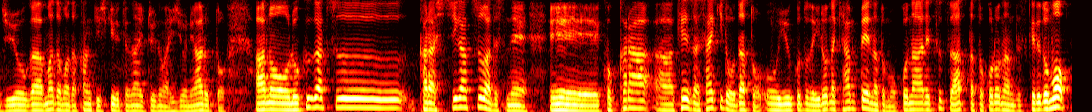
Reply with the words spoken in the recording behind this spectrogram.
需要がまだまだ喚起しきれてないというのが非常にあると。あの6月から7月はですね、えー、ここから経済再起動だということでいろんなキャンペーンなども行われつつあったところなんですけれどもも、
